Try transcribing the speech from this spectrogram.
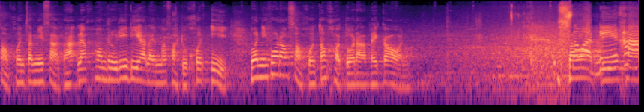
สองคนจะมีสาระและความรู้ดีๆอะไรมาฝากทุกคนอีก วันนี้พวกเราสองคนต้องขอตัวลาไปก่อน สวัสดีค่ะ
